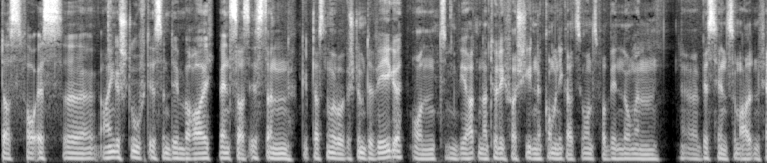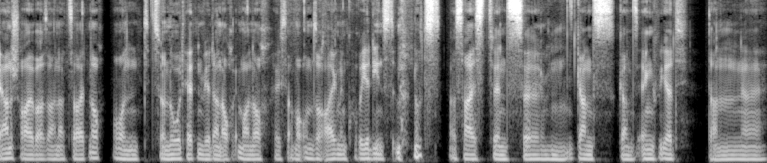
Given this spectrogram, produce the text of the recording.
das VS äh, eingestuft ist in dem Bereich. Wenn es das ist, dann gibt das nur über bestimmte Wege. Und wir hatten natürlich verschiedene Kommunikationsverbindungen äh, bis hin zum alten Fernschreiber seinerzeit noch. Und zur Not hätten wir dann auch immer noch, ich sag mal, unsere eigenen Kurierdienste benutzt. Das heißt, wenn es ähm, ganz, ganz eng wird, dann äh,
